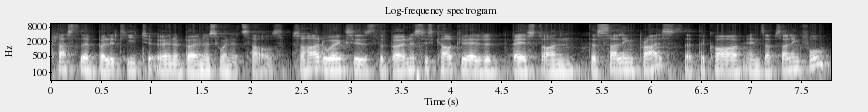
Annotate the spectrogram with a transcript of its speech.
plus the ability to earn a bonus when it sells. So how it works is the bonus bonus is calculated based on the selling price that the car ends up selling for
